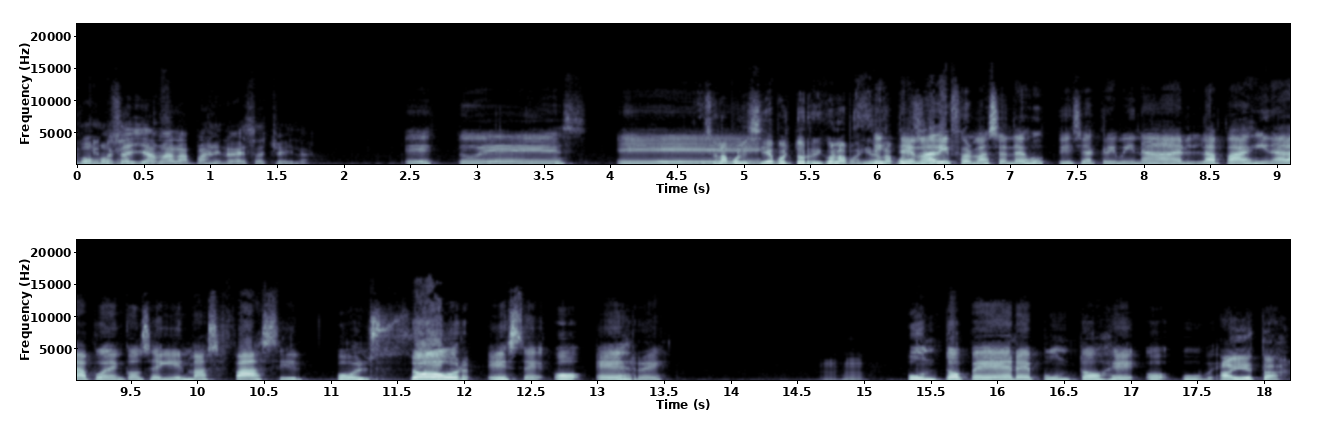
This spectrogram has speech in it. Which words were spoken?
¿Cómo se llama la página esa, Sheila? Esto es Eh, Esa es la policía de Puerto Rico, la página de la Sistema policía. de Información de Justicia Criminal. La página la pueden conseguir más fácil por SOR, S-O-R, punto PR, punto G-O-V. Ahí está.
